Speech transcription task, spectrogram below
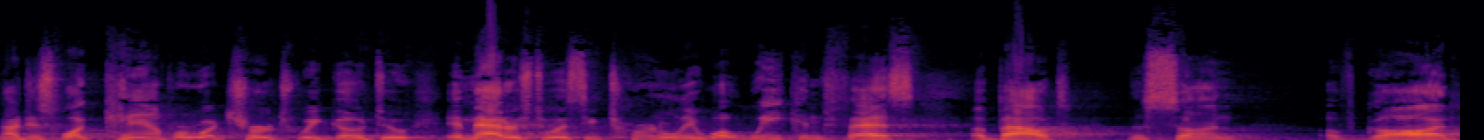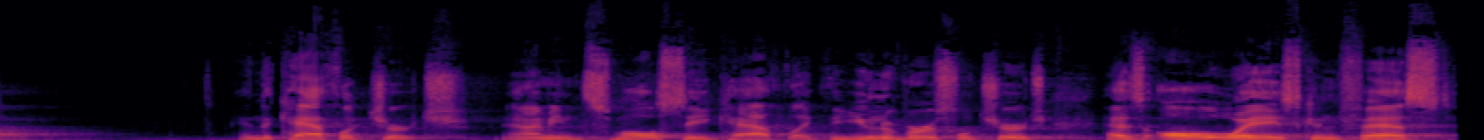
not just what camp or what church we go to. It matters to us eternally what we confess about the Son of God in the Catholic Church. And I mean small c, Catholic. The universal church has always confessed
